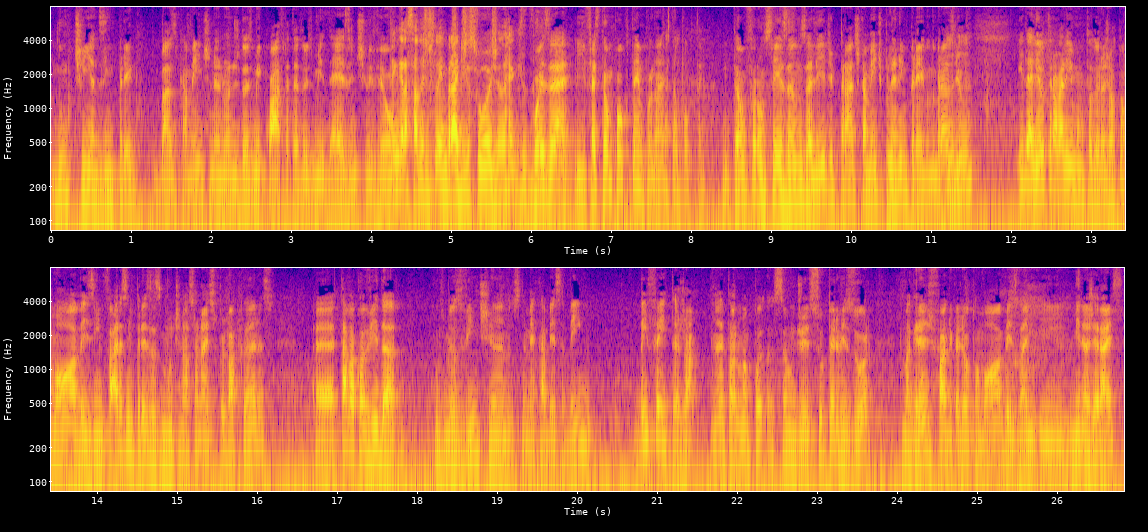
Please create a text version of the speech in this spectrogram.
não tinha desemprego, basicamente, né? No ano de 2004 até 2010 a gente viveu... É engraçado a gente lembrar disso hoje, né? Pois é, e faz tão pouco tempo, né? Faz tão pouco tempo. Então foram seis anos ali de praticamente pleno emprego no Brasil. Uhum. E dali eu trabalhei em montadora de automóveis, em várias empresas multinacionais super bacanas. É, tava com a vida, com os meus 20 anos, na minha cabeça bem, bem feita já. Né? Tava numa posição de supervisor, uma grande fábrica de automóveis lá em, em Minas Gerais.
